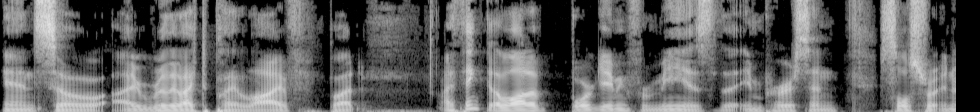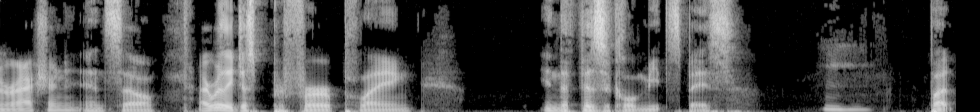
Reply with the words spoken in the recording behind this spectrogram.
And so I really like to play live, but I think a lot of board gaming for me is the in person social interaction. And so I really just prefer playing in the physical meet space. Mm-hmm. But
